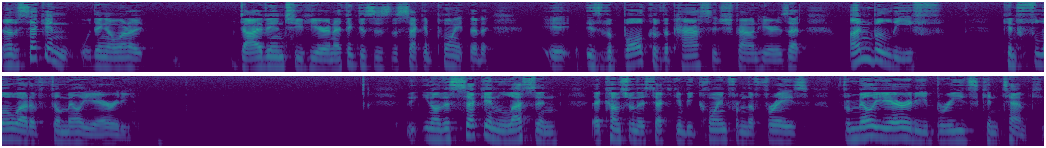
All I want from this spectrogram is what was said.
Now, the second thing I want to dive into here, and I think this is the second point that is the bulk of the passage found here, is that unbelief can flow out of familiarity. You know, the second lesson that comes from this text can be coined from the phrase familiarity breeds contempt.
